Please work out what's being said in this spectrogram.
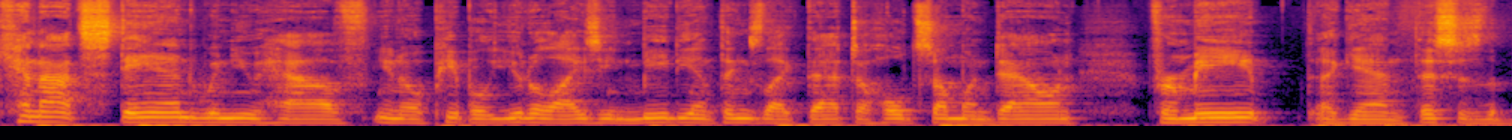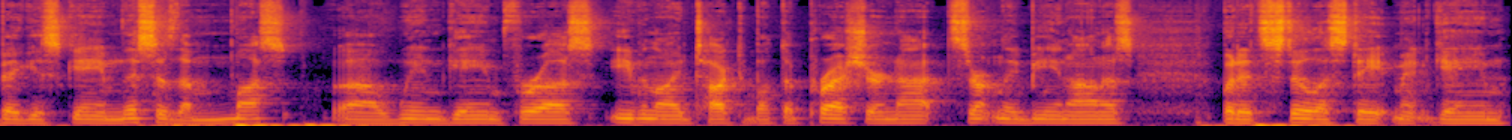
cannot stand when you have, you know, people utilizing media and things like that to hold someone down. For me, again, this is the biggest game. This is a must uh, win game for us, even though I talked about the pressure, not certainly being honest, but it's still a statement game.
